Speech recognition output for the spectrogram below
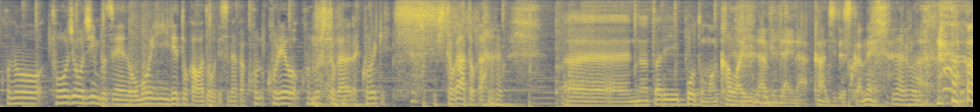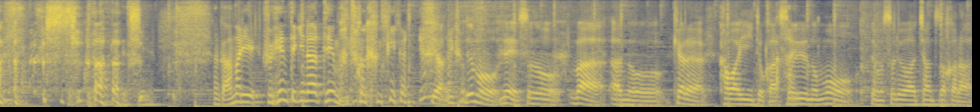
この登場人物への思い入れとかはどうです？なんかここれをこの人が この人がとかえー、ナタリー・ポートマン可愛いなみたいな感じですかね。なるほど。なんかあまり普遍的なテーマとは関係がない。いやでもねそのまああのキャラ可愛いとかそういうのも、はい、でもそれはちゃんとだから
